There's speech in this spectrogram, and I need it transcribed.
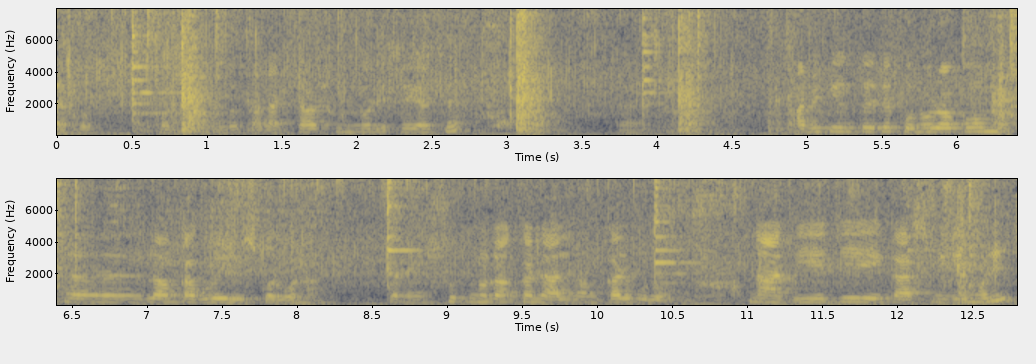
দেখো। কত সুন্দর কালারটাও সুন্দর এসে গেছে। আমি কিন্তু এতে কোনো রকম লঙ্কা গুঁড়ো ইউজ করব না। মানে শুকনো লঙ্কা, লাল লঙ্কার গুঁড়ো। না দিয়েছি কাশ্মীরি মরিচ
